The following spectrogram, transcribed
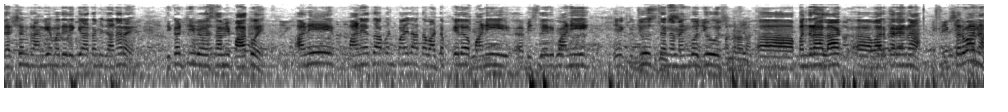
दर्शन रांगेमध्ये देखील आता मी जाणार आहे. तिकडची व्यवस्था मी पाहतोय. आणि पाण्याचं आपण पाहिलं आता वाटप केलं पाणी बिसलेरी पाणी एक ज्यूस त्यांना मँगो ज्यूस पंधरा लाख वारकऱ्यांना सर्वांना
